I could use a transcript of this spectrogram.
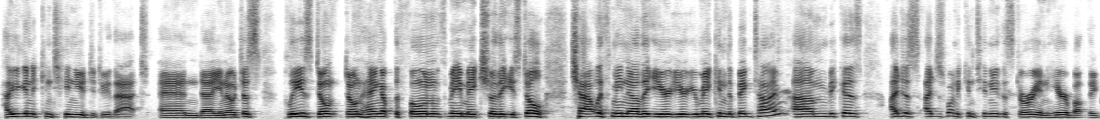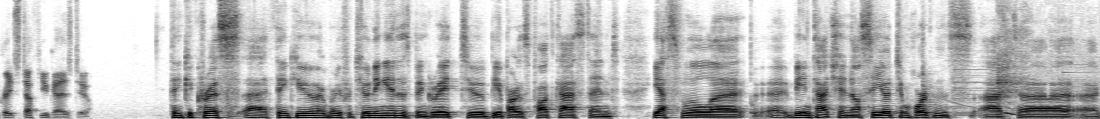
how you're going to continue to do that. And uh, you know, just please don't don't hang up the phone with me. Make sure that you still chat with me now that you're you're, you're making the big time. Um, because I just I just want to continue the story and hear about the great stuff you guys do. Thank you, Chris. Uh, thank you, everybody, for tuning in. It's been great to be a part of this podcast. And yes, we'll uh, uh be in touch, and I'll see you at Tim Hortons at uh, uh,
